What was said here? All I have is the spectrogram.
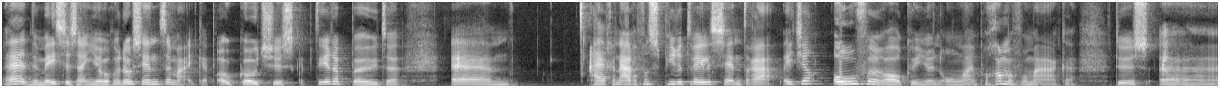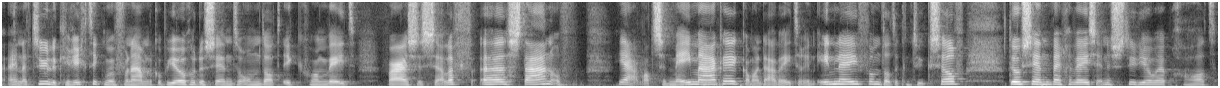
Hè, de meeste zijn yogadocenten, maar ik heb ook coaches, ik heb therapeuten. Um, eigenaren van spirituele centra. Weet je, overal kun je een online programma voor maken. Dus, uh, en natuurlijk richt ik me voornamelijk op yogadocenten, omdat ik gewoon weet waar ze zelf uh, staan. Of ja, wat ze meemaken. Ik kan me daar beter in inleven, omdat ik natuurlijk zelf docent ben geweest en een studio heb gehad.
